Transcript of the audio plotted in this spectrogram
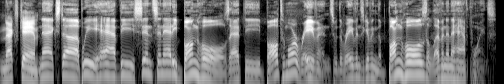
next game. Next up, we have the Cincinnati Bungholes at the Baltimore Ravens, with the Ravens giving the Bungholes 11 and a half points.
